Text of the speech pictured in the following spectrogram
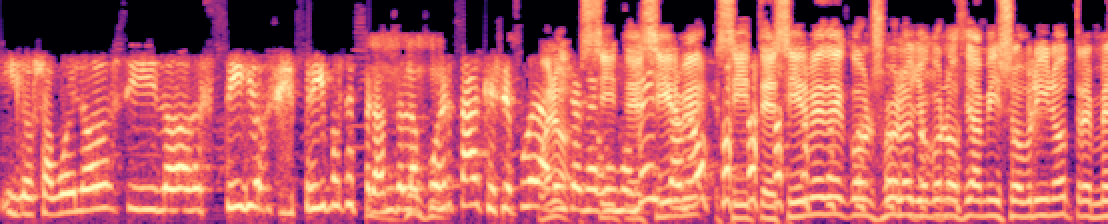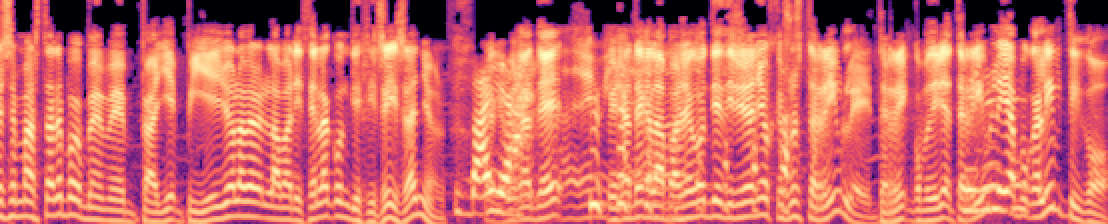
y los abuelos y los tíos y primos esperando en la puerta que se pueda Bueno, ir en si algún te, momento, sirve, ¿no? si te sirve de consuelo, yo conocí a mi sobrino tres meses más tarde porque me, me pillé, yo la, la varicela con 16 años. Vaya. Fíjate, fíjate que la pasé con 16 años, que eso es terrible, terri- como diría, terrible y apocalíptico.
